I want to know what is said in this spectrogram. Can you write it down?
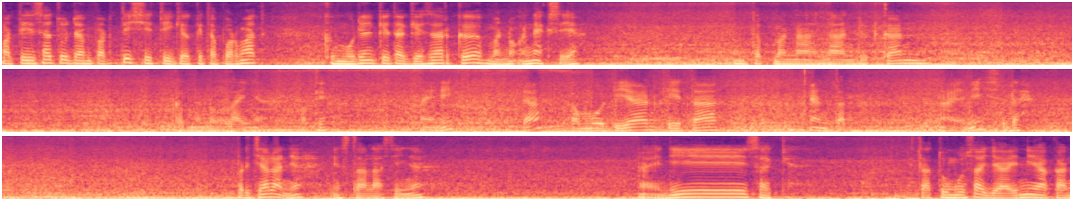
partisi satu dan partisi tiga kita format kemudian kita geser ke menu next ya. Untuk melanjutkan ke menu lainnya. Oke? okay ini. Ya kemudian kita enter. Nah ini sudah berjalan ya instalasinya. Nah ini saya kita tunggu saja. Ini akan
